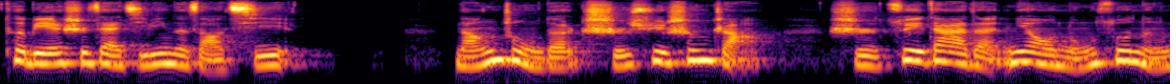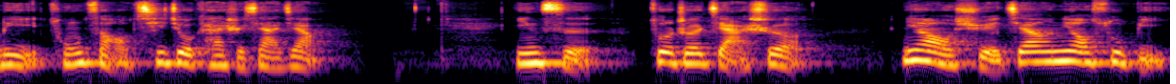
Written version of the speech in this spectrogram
特别是在疾病的早期。囊肿的持续生长使最大的尿浓缩能力从早期就开始下降，因此作者假设尿血浆尿素比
